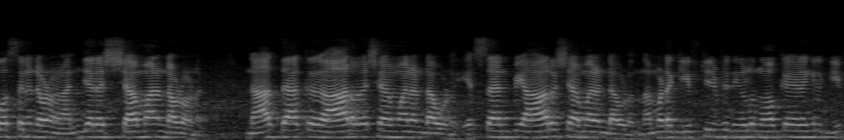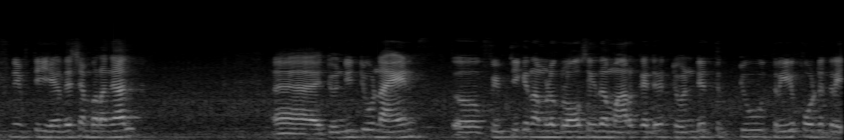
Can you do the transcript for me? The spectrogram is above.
percent down ആണ് അഞ്ചര ശതമാനം ഡൗൺ ആണ്. നാസ്ഡാക്ക് ആറര ശതമാനം ഡൗൺ എസ് ആൻഡ് പി ആറ് ശതമാനം ഡൗൺ നമ്മുടെ ഗിഫ്റ്റ് നിഫ്റ്റി നിങ്ങൾ നോക്കുകയാണെങ്കിൽ ഗിഫ്റ്റ് നിഫ്റ്റി ഏകദേശം പറഞ്ഞാൽ ട്വന്റി ടു നയൻ ഫിഫ്റ്റിക്ക് നമ്മൾ ക്ലോസ് ചെയ്ത market twenty two three forty three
